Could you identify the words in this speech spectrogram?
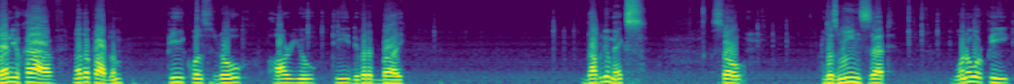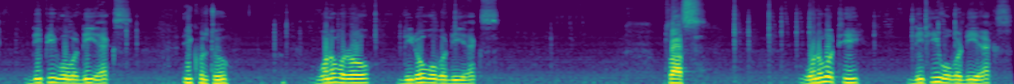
then you have another problem P equals rho RU T divided by W mix. So this means that 1 over P dP over dx equal to 1 over rho d rho over dx plus 1 over T dt over dx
